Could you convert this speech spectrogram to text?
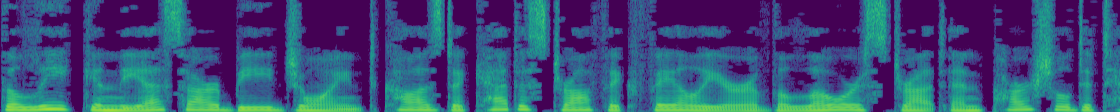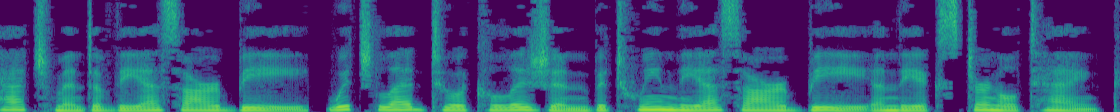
The leak in the SRB joint caused a catastrophic failure of the lower strut and partial detachment of the SRB, which led to a collision between the SRB and the external tank.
